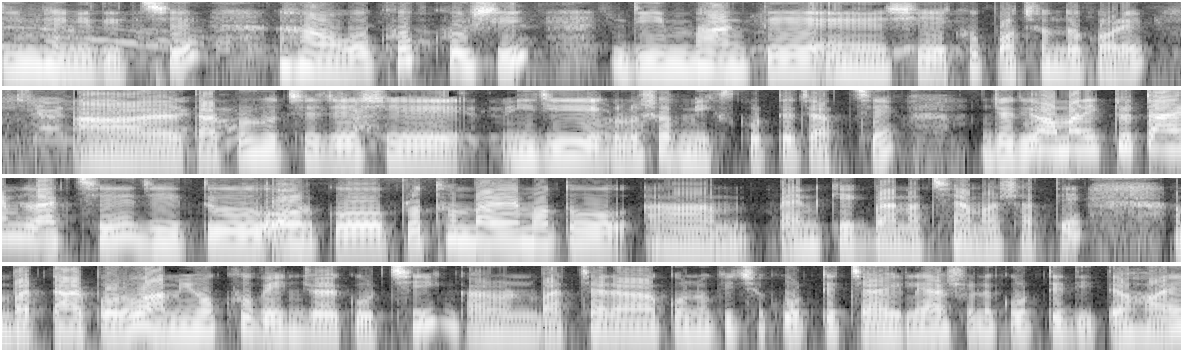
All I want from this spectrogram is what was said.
ডিম ভেঙে দিচ্ছে। ও খুব খুশি। ডিম ভাঙতে সে খুব পছন্দ করে। আর তারপর হচ্ছে যে সে নিজেই এগুলো সব মিক্স করতে যাচ্ছে। যদিও আমার একটু টাইম লাগছে, যেহেতু অর্ক প্রথমবারের মতো প্যানকেক বানাচ্ছে আমার সাথে। বাট তারপরও আমিও খুব এনজয় করছি, কারণ বাচ্চারা কোনো কিছু করতে চাইলে আসলে করতে দিতে হয়।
